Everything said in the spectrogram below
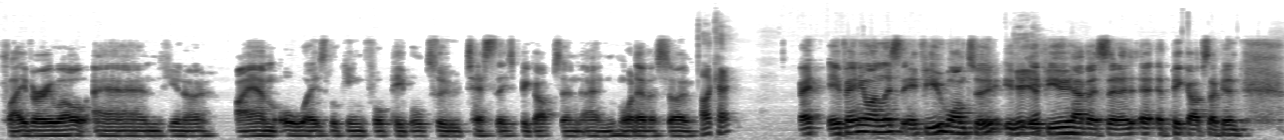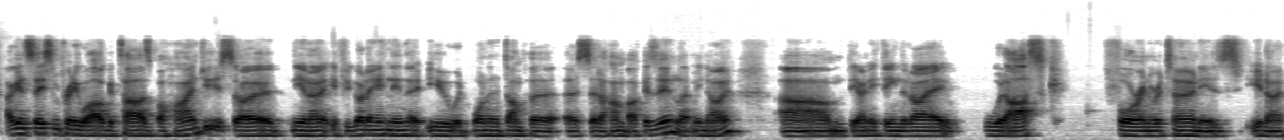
play very well, and you know I am always looking for people to test these pickups and and whatever. So Okay. Right. If anyone listening, if you want to, if, Yeah, yeah. if you have a set of, of pickups, I can, I can see some pretty wild guitars behind you. So you know, if you've got anything that you would want to dump a, a set of humbuckers in, let me know. Um, the only thing that I would ask for in return is, you know,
